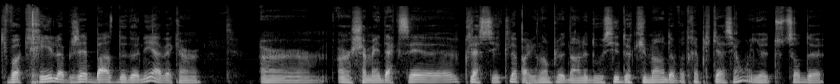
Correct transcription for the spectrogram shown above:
qui va créer l'objet base de données avec un, un, chemin d'accès classique, là, par exemple dans le dossier document de votre application. Il y a toutes sortes de,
